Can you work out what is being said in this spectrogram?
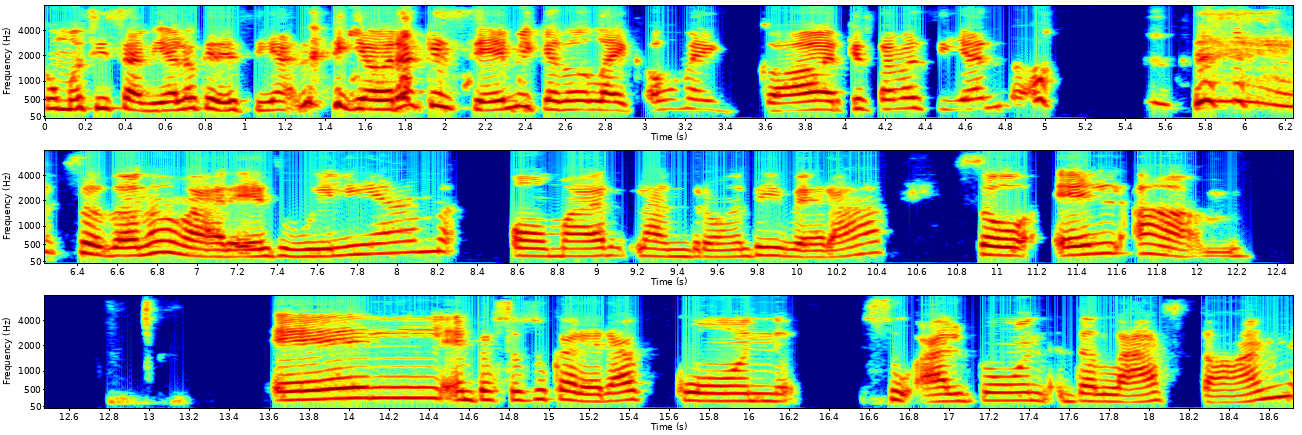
como si sabía lo que decían. Y ahora que sé, me quedo like, oh my God, ¿qué estaba haciendo? So, Don Omar es William Omar Landrón Rivera. So, él, um, él empezó su carrera con su álbum The Last Dawn,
